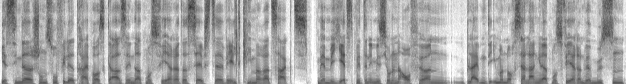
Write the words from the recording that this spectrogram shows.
Es sind ja schon so viele Treibhausgase in der Atmosphäre, dass selbst der Weltklimarat sagt, wenn wir jetzt mit den Emissionen aufhören, bleiben die immer noch sehr lange in der Atmosphäre und wir müssen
